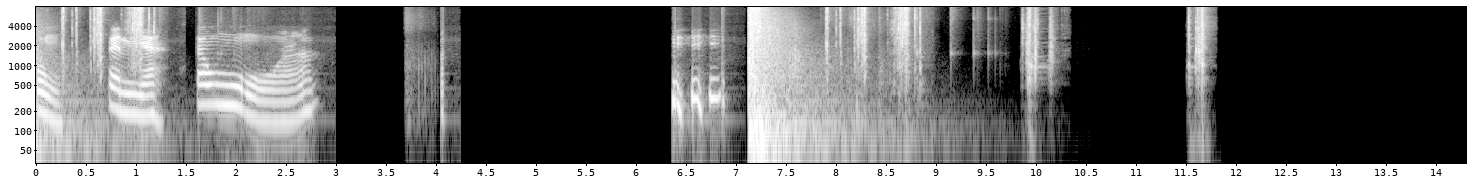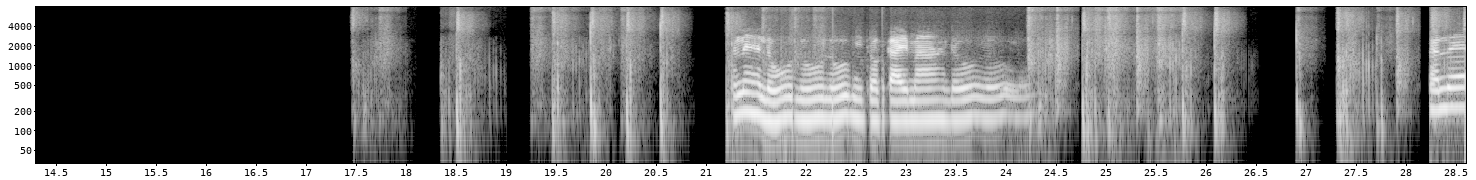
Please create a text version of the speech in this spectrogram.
ปุ้งเป็นไงเจ้าหัว นั่นแน่รู้รู้รู้มีตัวไกลมา รู้รู้รู้นั่นแน่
